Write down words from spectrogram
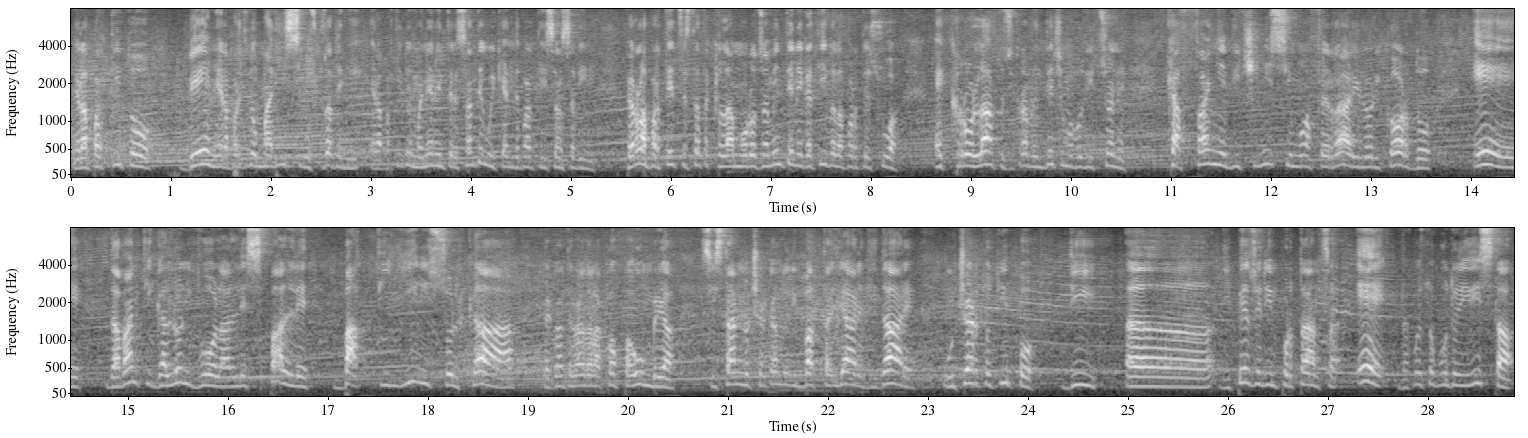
era partito bene, era partito malissimo, scusatemi, era partito in maniera interessante il weekend da parte di San Savini, però la partenza è stata clamorosamente negativa da parte sua, è crollato, si trova in decima posizione, Caffagni è vicinissimo a Ferrari, lo ricordo, e davanti Galloni vola alle spalle Battiglini Solca per quanto riguarda la Coppa Umbria. Si stanno cercando di battagliare di dare un certo tipo di, uh, di peso e di importanza e da questo punto di vista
